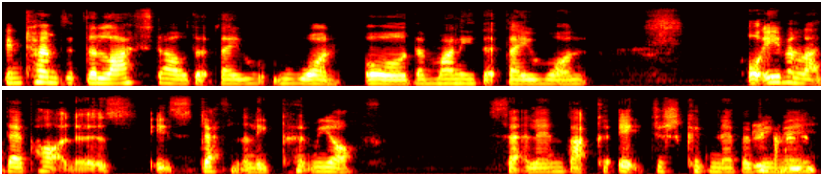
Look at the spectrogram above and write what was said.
in terms of the lifestyle that they want or the money that they want, or even like their partners, it's definitely put me off settling. That could, it just could never be It me. It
